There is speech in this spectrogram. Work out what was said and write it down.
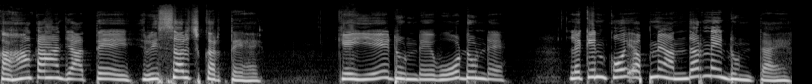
कहाँ कहाँ जाते रिसर्च करते हैं कि ये ढूंढे, वो ढूंढे। लेकिन कोई अपने अंदर नहीं ढूंढता है।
